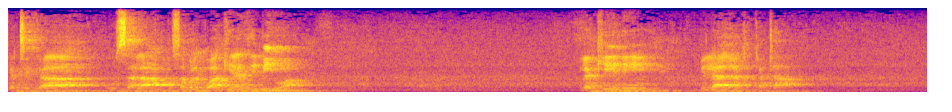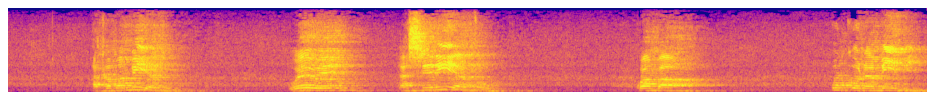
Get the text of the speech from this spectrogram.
katika usalama, kwa sababu alikuwa akiadhibiwa, lakini Bilal akakataa, akamwambia tu, wewe ashiria tu kwamba uko na mimi,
